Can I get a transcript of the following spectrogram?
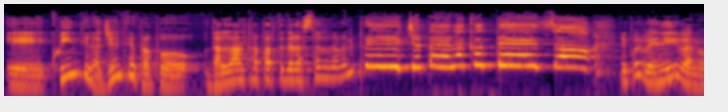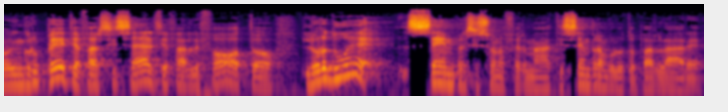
e quindi la gente è proprio dall'altra parte della strada, il principe, la contessa! E poi venivano in gruppetti a farsi selfie, a fare le foto. Loro due sempre si sono fermati, sempre hanno voluto parlare,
